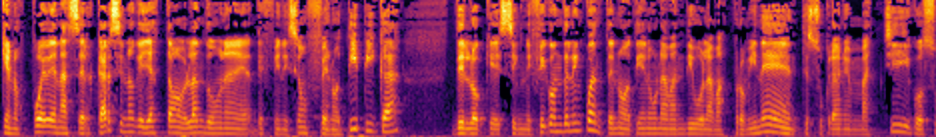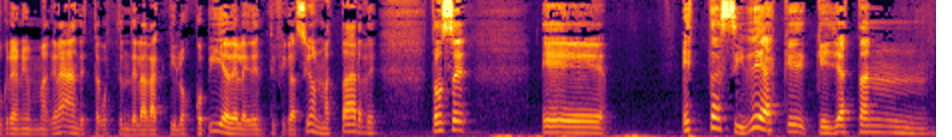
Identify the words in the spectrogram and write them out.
que nos pueden acercar, sino que ya estamos hablando de una definición fenotípica de lo que significa un delincuente. No, tiene una mandíbula más prominente, su cráneo es más chico, su cráneo es más grande, esta cuestión de la dactiloscopía, de la identificación más tarde. Entonces, eh, estas ideas que, que ya están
